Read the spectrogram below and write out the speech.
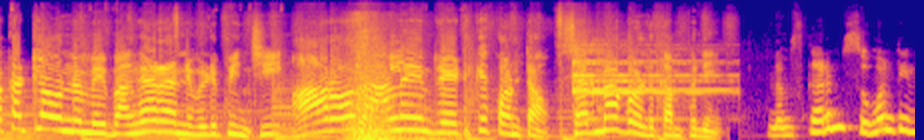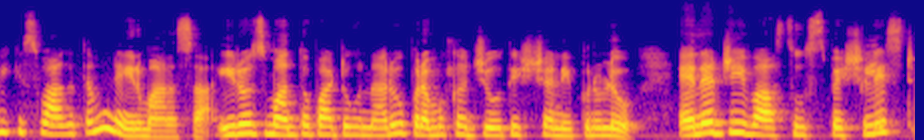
తాకట్లో ఉన్న మీ బంగారాన్ని విడిపించి ఆ రోజు ఆన్లైన్ రేటుకి కొంటాం. Sharma gold company. నమస్కారం. సుమన్ టీవీకి స్వాగతం. నేను మానస. ఈ రోజు మనతో పాటు ఉన్నారు ప్రముఖ జ్యోతిష్య నిపుణులు ఎనర్జీ వాస్తు స్పెషలిస్ట్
